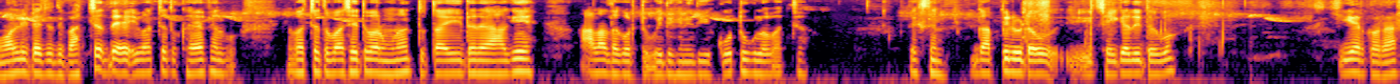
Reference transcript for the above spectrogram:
মলিটা যদি বাচ্চা দেয়, এই বাচ্চা তো খেয়ে ফেলব। বাচ্চা তো বাঁচাইতে পারব না, তো তাই এটারে আগে আলাদা করতে হবে। দেখেন এদিকে কতগুলো বাচ্চা। দেখছেন, গাপ্পির ওটাও সেইকা দিতে হইব। কি আর করার,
